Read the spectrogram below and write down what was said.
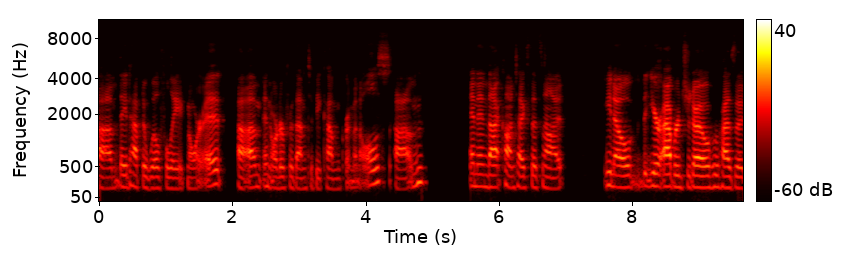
Um, they'd have to willfully ignore it um, in order for them to become criminals. Um, and in that context, that's not, you know, your average Joe who has a,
